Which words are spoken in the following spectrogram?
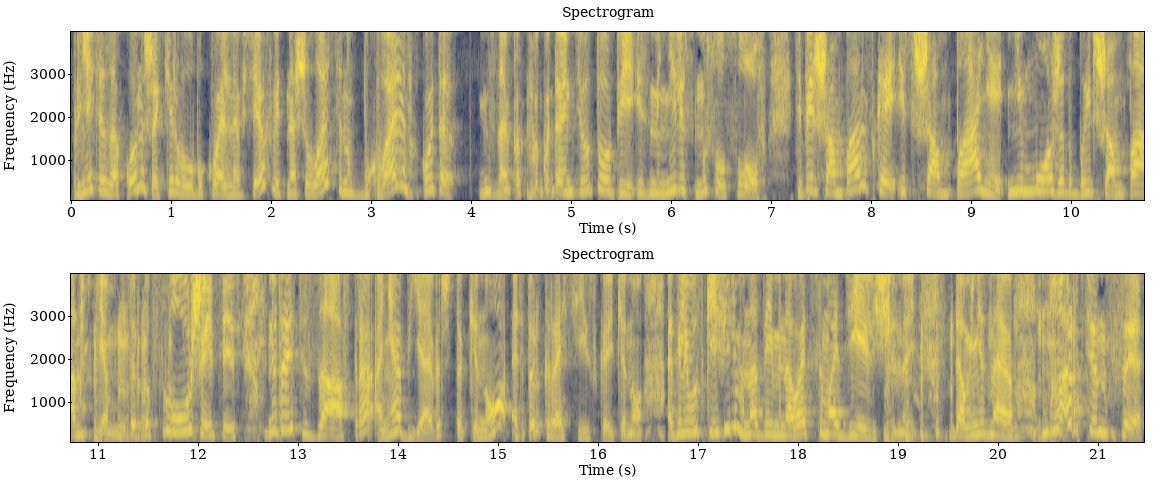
Принятие закона шокировало буквально всех, ведь наши власти ну, буквально в какой-то не знаю, как в какой-то антиутопии изменили смысл слов. Теперь шампанское из шампани не может быть шампанским. Только вслушайтесь. Ну, то есть завтра они объявят, что кино — это только российское кино. А голливудские фильмы надо именовать самодельщиной. Там, не знаю, мартинсы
